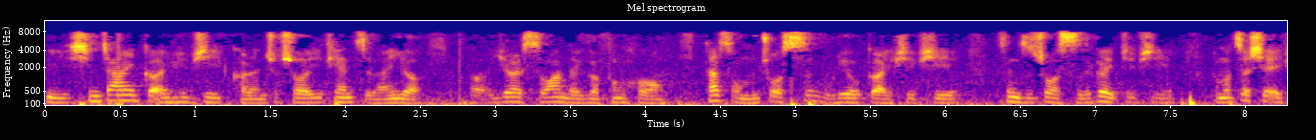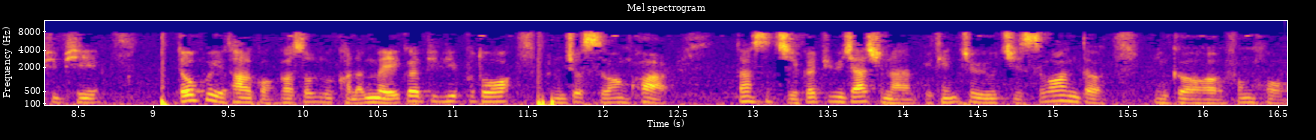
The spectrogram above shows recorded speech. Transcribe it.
你新加一个 APP，可能就说一天只能有，呃，一二十万的一个分红。但是我们做四五六个 APP，甚至做十个 APP，那么这些 APP 都会有它的广告收入。可能每一个 APP 不多，可能就十万块，但是几个 APP 加起来，每天就有几十万的一个分红。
